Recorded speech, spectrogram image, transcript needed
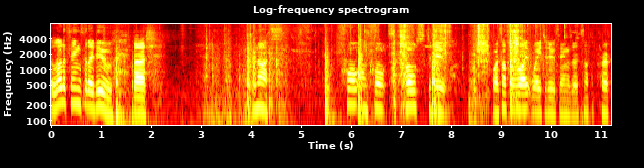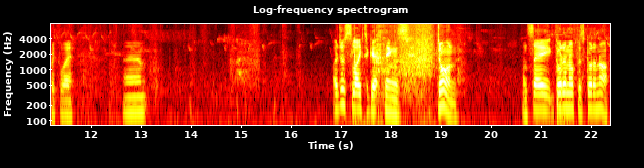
a lot of things that I do that are not quote unquote supposed to do, or it's not the right way to do things, or it's not the perfect way. Um, I just like to get things done and say good enough is good enough,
